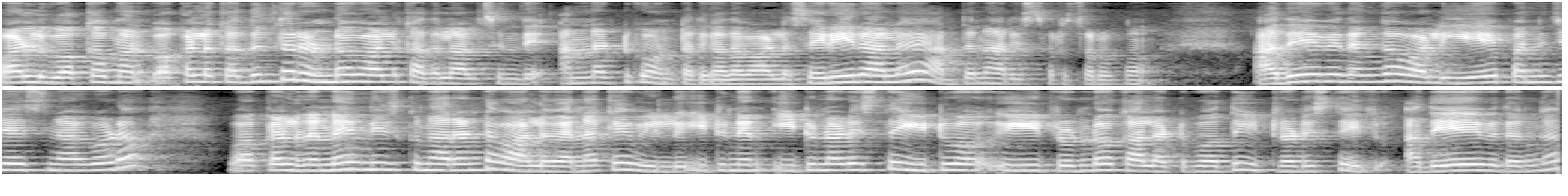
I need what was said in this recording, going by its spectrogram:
వాళ్ళు ఒక మన ఒకళ్ళు కదిలితే రెండో వాళ్ళు కదలాల్సిందే అన్నట్టుగా ఉంటుంది కదా. వాళ్ళ శరీరాలే అర్ధనారీశ్వర స్వరూపం. అదేవిధంగా వాళ్ళు ఏ పని చేసినా కూడా ఒకళ్ళు నిర్ణయం తీసుకున్నారంటే వాళ్ళు వెనకే వీళ్ళు. ఇటు ఇటు నడిస్తే ఇటు ఈ రెండో కాలు అట్టుపోద్ది ఇటు నడిస్తే ఇటు. అదే విధంగా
